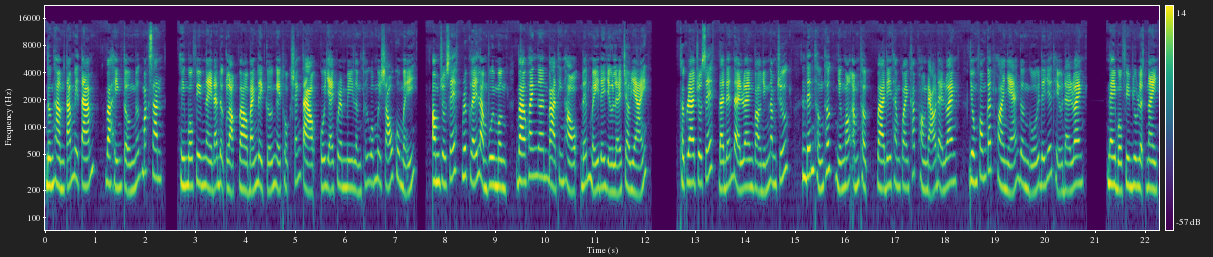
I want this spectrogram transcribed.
đường hầm 88 và hiện tượng nước mắt xanh Hiện bộ phim này đã được lọt vào bản đề cử nghệ thuật sáng tạo của giải Grammy lần thứ 46 của Mỹ. Ông Joseph rất lấy làm vui mừng và hoan nghênh bà Thiên Hậu đến Mỹ để dự lễ trao giải. Thực ra Joseph đã đến Đài Loan vào những năm trước, đến thưởng thức những món ẩm thực và đi tham quan khắp hòn đảo Đài Loan, dùng phong cách hòa nhã gần gũi để giới thiệu Đài Loan. Nay bộ phim du lịch này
